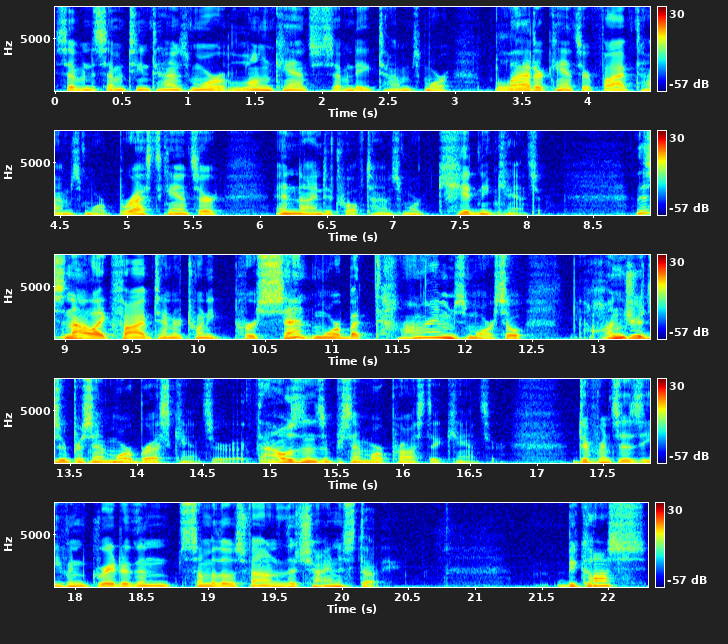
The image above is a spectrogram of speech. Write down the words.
7 to 17 times more lung cancer, 7 to 8 times more bladder cancer, 5 times more breast cancer, and 9 to 12 times more kidney cancer. This is not like 5, 10, or 20% more, but times more, so hundreds of percent more breast cancer, thousands of percent more prostate cancer. Differences even greater than some of those found in the China study. Because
